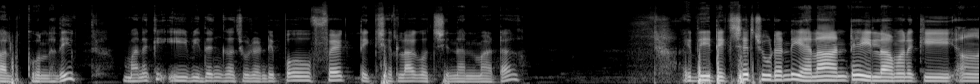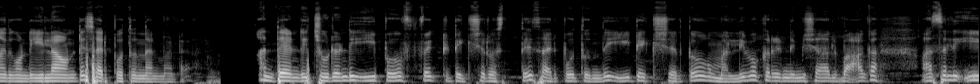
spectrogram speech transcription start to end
కలుపుకున్నది. మనకి ఈ విధంగా చూడండి పర్ఫెక్ట్ టెక్చర్ లాగా వచ్చిందనమాట ఇది టెక్స్చర్ చూడండి ఎలా అంటే ఇలా మనకి అదిగోండి ఇలా ఉంటే సరిపోతుందన్నమాట. అంతే అండి చూడండి ఈ పర్ఫెక్ట్ టెక్స్చర్ వస్తే సరిపోతుంది. ఈ టెక్స్చర్తో మళ్ళీ ఒక రెండు నిమిషాలు బాగా అసలు ఈ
